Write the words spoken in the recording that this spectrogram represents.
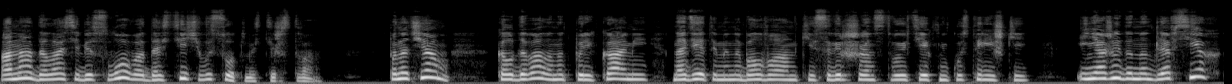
Она дала себе слово достичь высот мастерства. По ночам колдовала над париками, надетыми на болванки, совершенствуя технику стрижки, и неожиданно для всех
